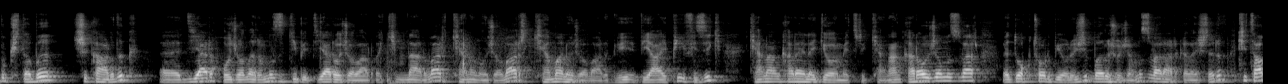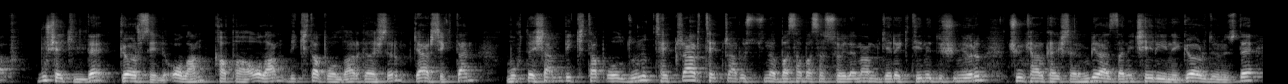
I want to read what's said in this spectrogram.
bu kitabı çıkardık. Ee, diğer hocalarımız gibi diğer hocalarda kimler var? Kenan Hoca var, Kemal Hoca var, VIP Fizik, Kenan Kara ile Geometri Kenan Kara hocamız var ve Doktor Biyoloji Barış hocamız var arkadaşlarım. Kitap bu şekilde görseli olan, kapağı olan bir kitap oldu arkadaşlarım. Gerçekten muhteşem bir kitap olduğunu tekrar tekrar üstüne basa basa söylemem gerektiğini düşünüyorum. Çünkü arkadaşlarım birazdan içeriğini gördüğünüzde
